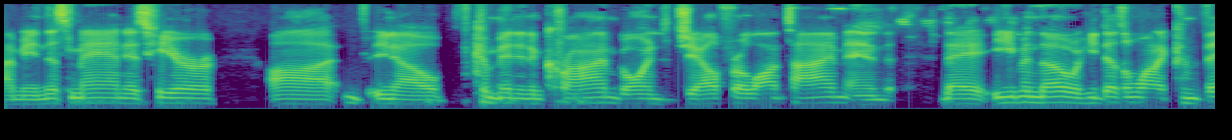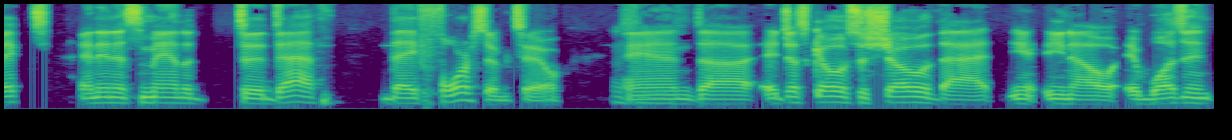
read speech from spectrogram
I mean, this man is here uh, you know, committed a crime, going to jail for a long time, and they, even though he doesn't want to convict an innocent man to, to death, they force him to, mm-hmm. and uh, it just goes to show that you, you know it wasn't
